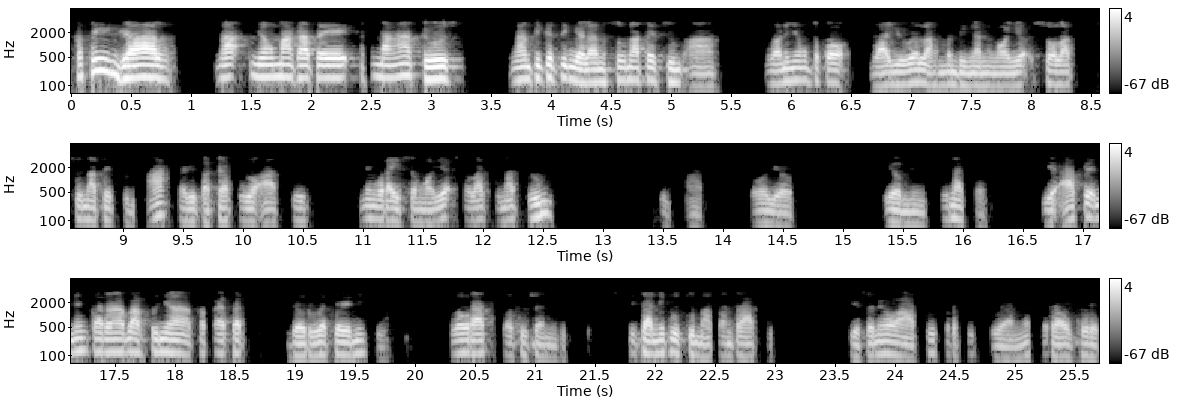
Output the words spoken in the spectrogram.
Ketinggal. Nak nyong makate semangatus nganti ketinggalan sunate Jumat. Mulane nyong teko wayu lah mendingan ngoyok salat sunat Jumat daripada pulau atus. Ini ora iso ngoyok salat sunat Jum. Jumat. Oh yo. Yo min sunat ya. Apik ning karena waktunya kepepet darurat ini. Kalau ratus ratusan itu. Sisa niku Jumatan ratus. Biasanya waktu terus banget ora ukur.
